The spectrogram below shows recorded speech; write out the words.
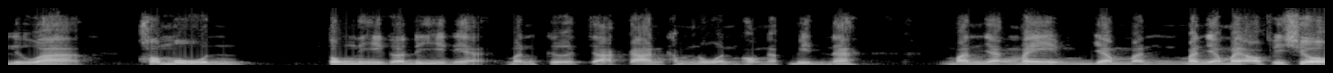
หรือว่าข้อมูลตรงนี้ก็ดีเนี่ย มันเกิดจากการคำนวณของนักบินนะ มันยังไม่ยังมันมันยังไม่ออฟฟิเชียล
